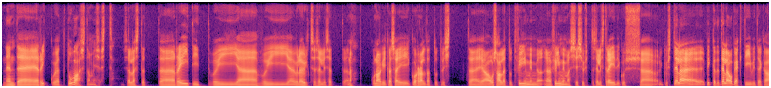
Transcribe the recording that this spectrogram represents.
nende rikkujate tuvastamisest, sellest, et reidid või, äh, või üleüldse sellised noh, kunagi ka sai korraldatud vist ja osaletud filmi, filmimas siis ühte sellist reidi, kus, kus tele, pikkade teleobjektiividega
